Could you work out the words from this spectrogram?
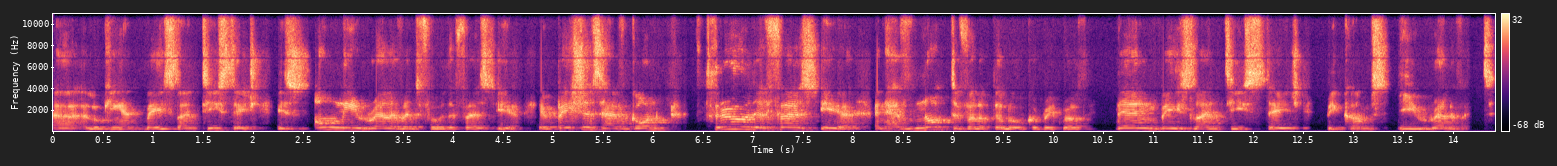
uh, looking at baseline T stage, is only relevant for the first year. If patients have gone through the first year and have not developed a local regrowth, then baseline T stage becomes irrelevant.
